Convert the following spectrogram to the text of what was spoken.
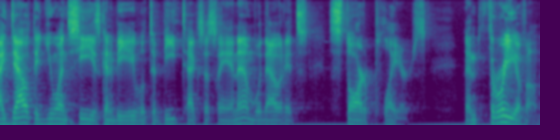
I doubt that UNC is going to be able to beat Texas A&M without its star players and three of them,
